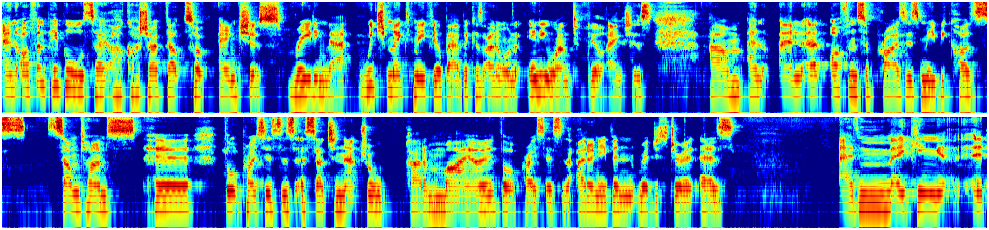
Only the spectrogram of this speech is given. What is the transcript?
and often people will say, "Oh gosh, I felt so anxious reading that," which makes me feel bad because I don't want anyone to feel anxious. Um, and and it often surprises me because sometimes her thought processes are such a natural part of my own thought processes. I don't even register it as as making it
